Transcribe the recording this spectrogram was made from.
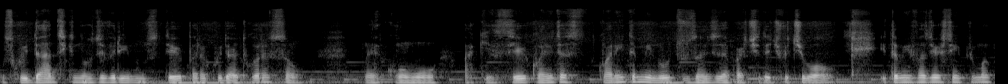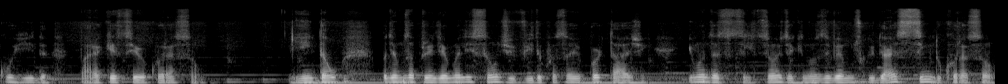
os cuidados que nós deveríamos ter para cuidar do coração, né? como aquecer 40, 40 minutos antes da partida de futebol e também fazer sempre uma corrida para aquecer o coração. E então podemos aprender uma lição de vida com essa reportagem. E uma dessas lições é que nós devemos cuidar sim do coração,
